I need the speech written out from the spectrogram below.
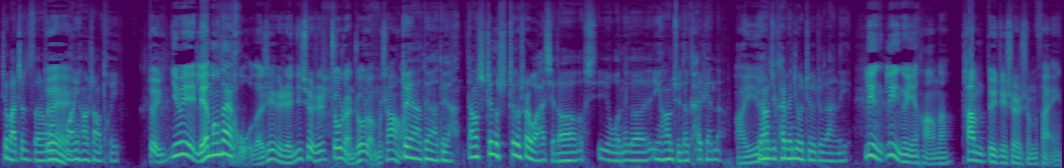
就把这责任往往银行上推。对，因为连蒙带唬的，这个人家确实周转周转不上了。对呀、对呀、对呀、当时这个这个事儿我还写到我那个银行局的开篇的，哎呦银行，局开篇就就有这个案例。另另一个银行呢，他们对这事儿什么反应？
